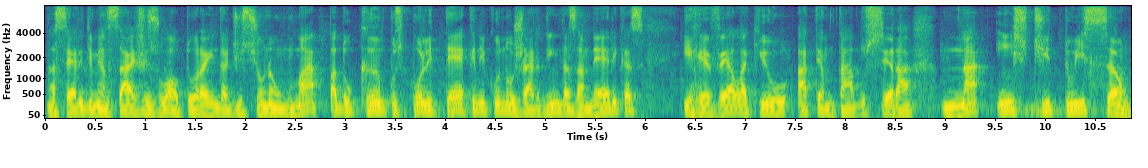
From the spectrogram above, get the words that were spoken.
Na série de mensagens, o autor ainda adiciona um mapa do campus politécnico no Jardim das Américas e revela que o atentado será na instituição.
